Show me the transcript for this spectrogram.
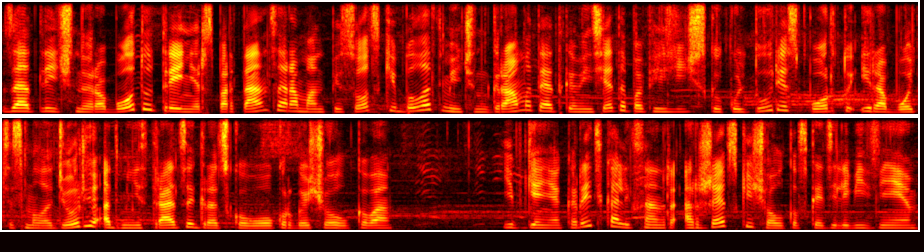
За отличную работу тренер спартанца Роман Песоцкий был отмечен грамотой от Комитета по физической культуре, спорту и работе с молодежью администрации городского округа Щелково. Евгения Корытько, Александр Аржевский, Щелковское телевидение.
